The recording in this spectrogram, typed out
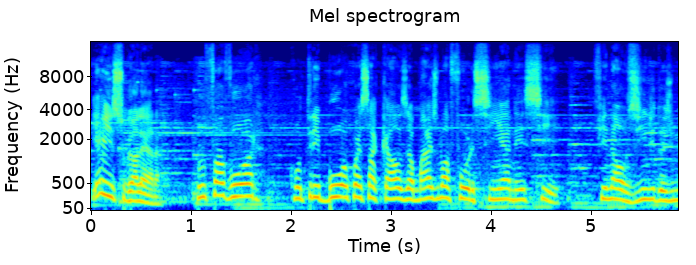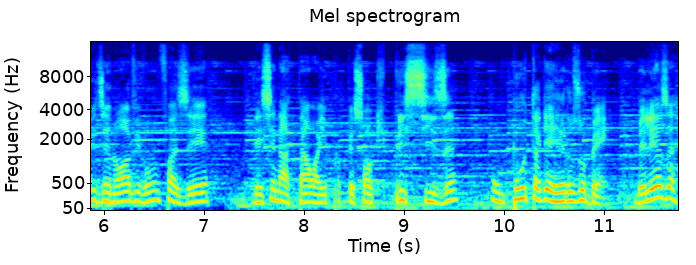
E é isso, galera. Por favor, contribua com essa causa, mais uma forcinha nesse finalzinho de 2019. Vamos fazer desse Natal aí pro pessoal que precisa um puta Guerreiros do Bem, beleza?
